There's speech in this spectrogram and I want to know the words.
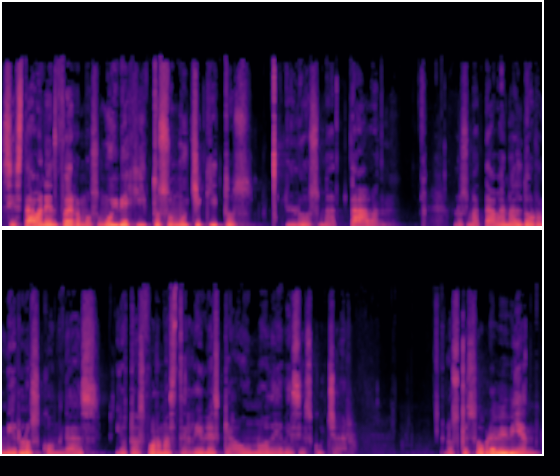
Si estaban enfermos, muy viejitos o muy chiquitos, los mataban. Los mataban al dormirlos con gas y otras formas terribles que aún no debes escuchar. Los que sobrevivían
